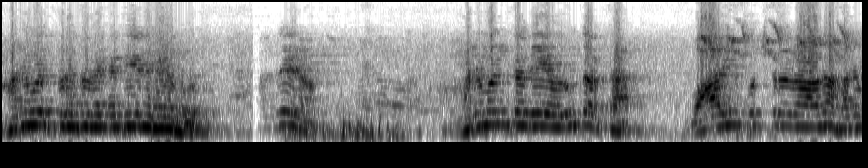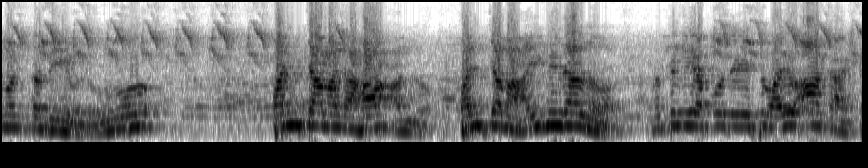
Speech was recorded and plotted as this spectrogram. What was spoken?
ಹನುಮತ್ ವ್ರತದ ಕಥೆಯನ್ನು ಹೇಳ್ಬೋದು. ಅಂದ್ರೇನು ಹನುಮಂತ ದೇವರು ಅಂತ ಅರ್ಥ. ವಾಯುಪುತ್ರರಾದ ಹನುಮಂತ ದೇವರು ಪಂಚಮಗಹ ಅಂದ್ರು. ಪಂಚಮ ಐದನೇದಾದ್ರು ಪೃಥ್ವಿ ಅಪದೇಶ ವಾಯು ಆಕಾಶ.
